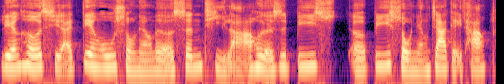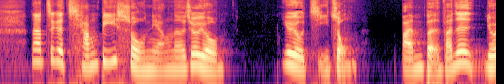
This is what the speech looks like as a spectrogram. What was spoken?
联合起来玷污守娘的身体啦，或者是逼呃逼守娘嫁给他。那这个强逼守娘呢，就有又有几种版本，反正有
